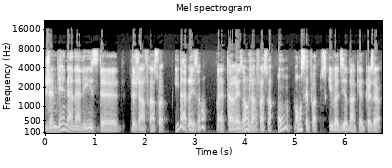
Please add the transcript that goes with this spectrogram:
J'aime bien l'analyse de, de Jean-François. Il a raison. Ben, tu as raison, Jean-François. On ne sait pas ce qu'il va dire dans quelques heures.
